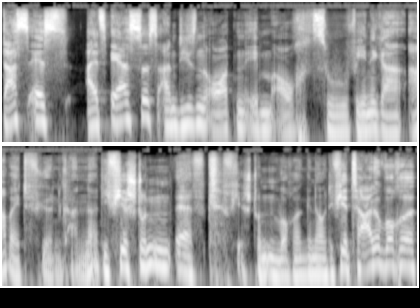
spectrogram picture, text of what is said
dass es als erstes an diesen Orten eben auch zu weniger Arbeit führen kann. Ne? Die vier Stunden, äh, vier Stunden Woche, genau, die vier Tage Woche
